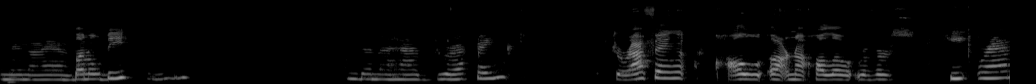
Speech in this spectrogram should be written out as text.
And then I have. Bunnelby. And then I have Giraffing. Giraffing. Hollow. Or not hollow. Reverse. Heat Ran.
